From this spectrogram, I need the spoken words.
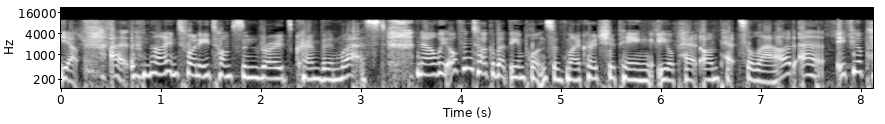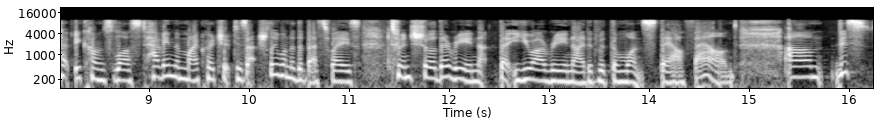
yeah, at 920 Thompson Road, Cranbourne West. Now, we often talk about the importance of microchipping your pet on Pets Aloud. Uh, if your pet becomes lost, having them microchipped is actually one of the best ways to ensure they're reuni- that you are reunited with them once they are found. Um, this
